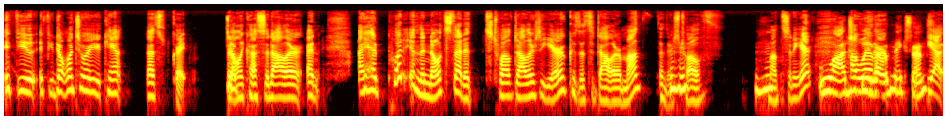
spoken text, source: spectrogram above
if you if you don't want to or you can't, that's great. It Yep. only costs a dollar. And I had put in the notes that it's twelve dollars a year because it's a dollar a month, and there's Mhm. 12 Mhm. months in a year. Logically, that However, would make sense. Yeah,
